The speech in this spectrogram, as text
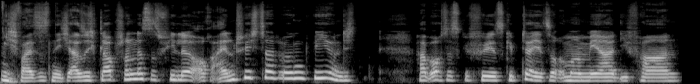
Ich weiß es nicht. Also ich glaube schon, dass es viele auch einschüchtert irgendwie und ich habe auch das Gefühl, es gibt ja jetzt auch immer mehr, die fahren.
